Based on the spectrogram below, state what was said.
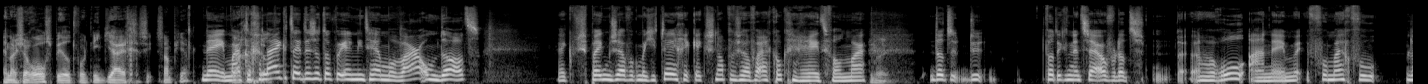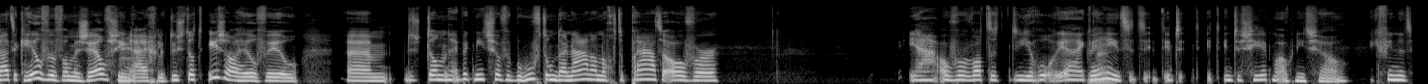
En als je een rol speelt, wordt niet jij gezien, snap je? Nee, maar tegelijkertijd is dat ook weer niet helemaal waar. Omdat, ik spreek mezelf ook een beetje tegen. Ik, snap er zelf eigenlijk ook geen reet van. Maar Nee. dat, wat ik net zei over dat een rol aannemen. Voor mijn gevoel laat ik heel veel van mezelf zien Hmm. eigenlijk. Dus dat is al heel veel. Ehm, dus dan heb ik niet zoveel behoefte om daarna dan nog te praten over... Ja, over wat het die rol... Ja, ik weet Nee. niet. Het, het, het, het interesseert me ook niet zo. Ik vind het...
